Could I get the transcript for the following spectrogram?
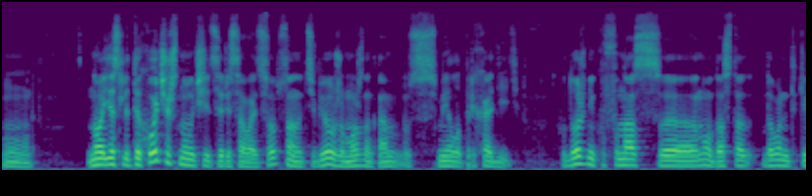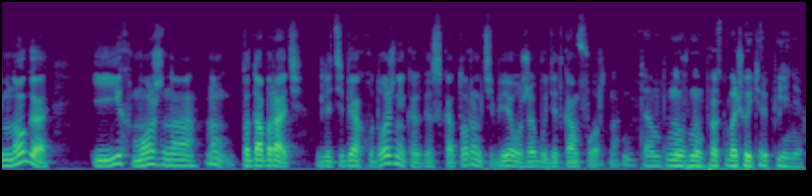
вот. Но если ты хочешь научиться рисовать, собственно, тебе уже можно к нам смело приходить. Художников у нас э, ну, доста- довольно-таки много, и их можно ну, подобрать для тебя художника, с которым тебе уже будет комфортно. Там нужно просто большое терпение.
